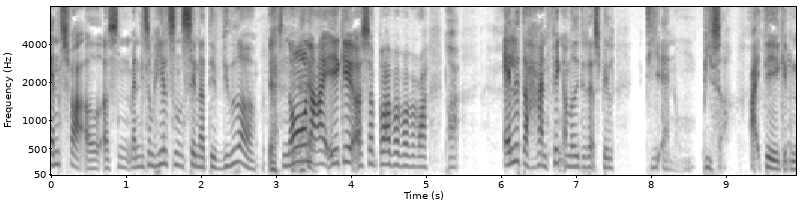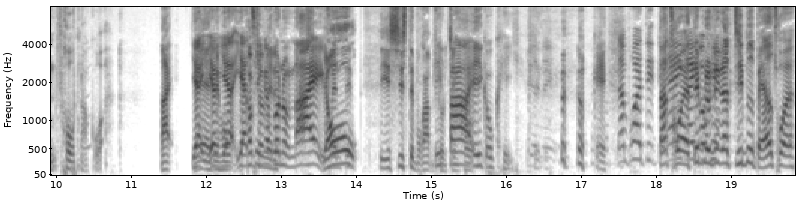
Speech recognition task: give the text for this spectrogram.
ansvaret, og sådan, man ligesom hele tiden sender det videre. Ja. Nå, nej, ikke, og så bla, bla, bla, bla. Prøv, alle, der har en finger med i det der spil, de er nogle bisser. Nej, det er ikke den hårdt nok ord. Ja, Ja, ja, det ja, er jeg, jeg tænker på det. nogle... Nej, Jo, men det, det er sidste program, det skal er du tænke bare ikke okay. Okay. Nå, men prøv det, det Der er tror jeg, det blev okay. det, der tippede bæret, tror jeg.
